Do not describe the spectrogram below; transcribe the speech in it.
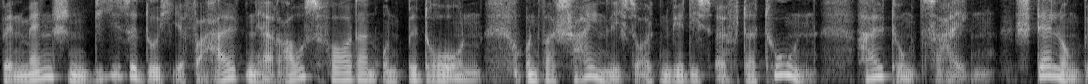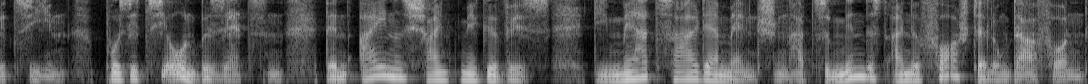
wenn Menschen diese durch ihr Verhalten herausfordern und bedrohen. Und wahrscheinlich sollten wir dies öfter tun. Haltung zeigen, Stellung beziehen, Position besetzen. Denn eines scheint mir gewiss, die Mehrzahl der Menschen hat zumindest eine Vorstellung davon,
